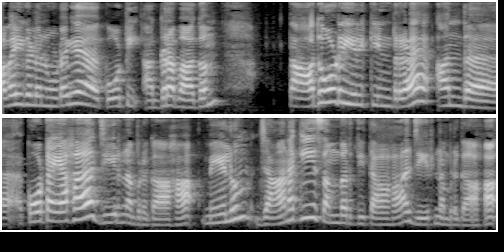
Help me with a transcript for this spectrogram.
அவைகளினுடைய கோட்டி அக்ரபாகம். அதோடு இருக்கின்ற அந்த கோட்டையாக ஜீர்ணமிருகாக. மேலும் ஜானகி சம்பர்திதாக ஜீர்ணமிருகாக.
